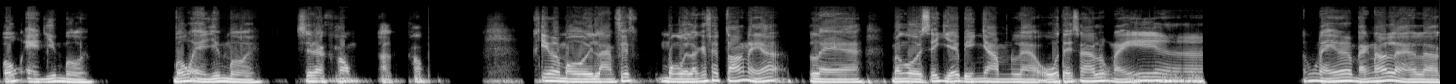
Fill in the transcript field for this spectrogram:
4 n với 10 4 n với 10 sẽ ra không. À, không. Khi mà mọi người làm phép mọi người làm cái phép toán này á là mọi người sẽ dễ bị nhầm là ủa tại sao lúc nãy à, lúc nãy bạn nói là là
